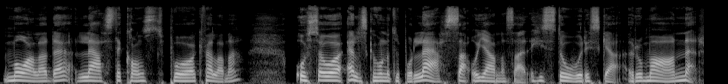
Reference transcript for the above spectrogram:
målade, läste konst på kvällarna. Och så älskar hon att typ att läsa och gärna så här historiska romaner.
